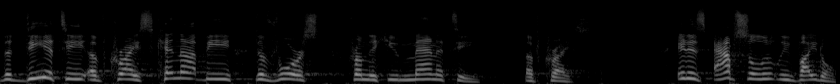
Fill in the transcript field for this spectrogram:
The deity of Christ cannot be divorced from the humanity of Christ. It is absolutely vital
